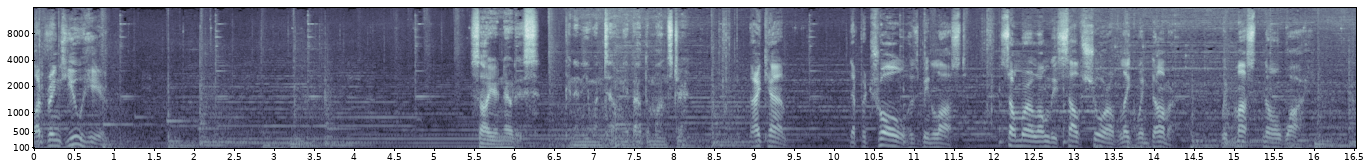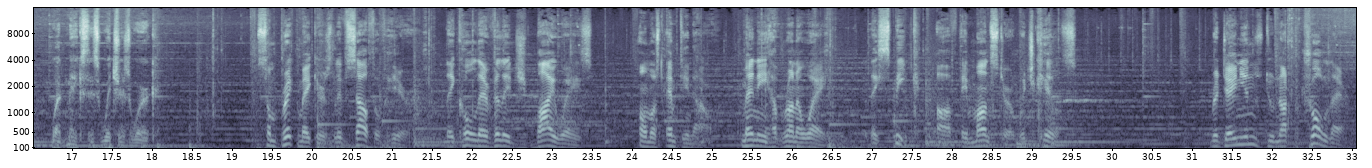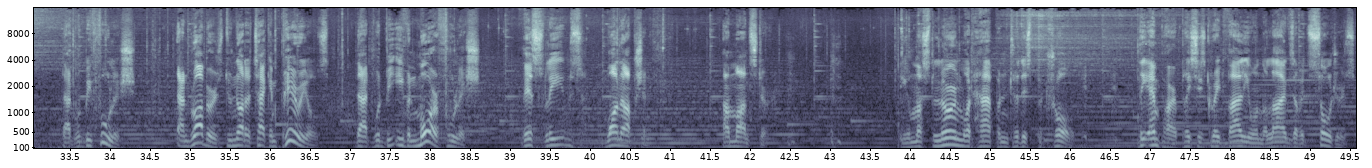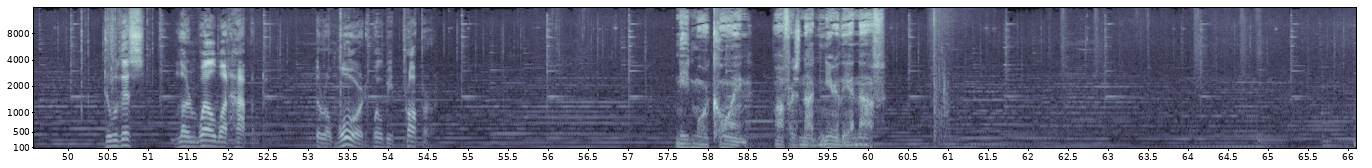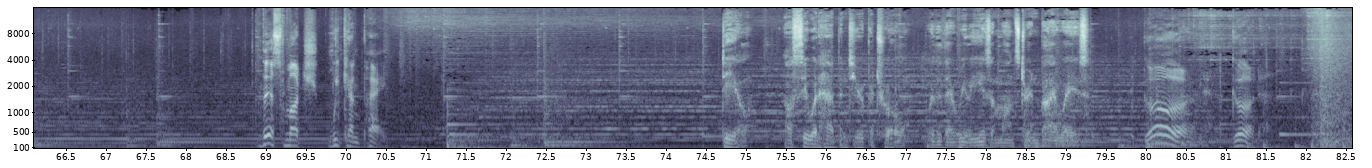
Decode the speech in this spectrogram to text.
What brings you here? Saw your notice. Can anyone tell me about the monster? I can. The patrol has been lost. Somewhere along the south shore of Lake Vimvandam. We must know why. What makes this Witcher's work? Some brickmakers live south of here. They call their village byways. Almost empty now. Many have run away. They speak of a monster which kills. Redanians do not patrol there. That would be foolish. And robbers do not attack Imperials. That would be even more foolish. This leaves one option. A monster. You must learn what happened to this patrol. The Empire places great value on the lives of its soldiers. Do this, learn well what happened. The reward will be proper. Need more coin. Offer's not nearly enough. This much we can pay. Deal. I'll see what happened to your patrol, whether there really is a monster in byways. Good, good.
